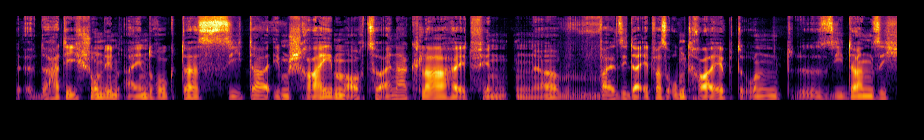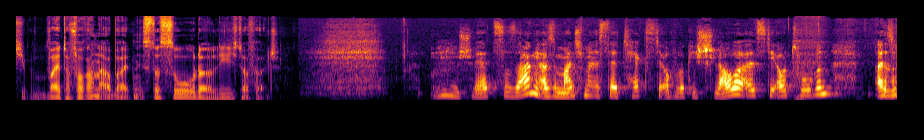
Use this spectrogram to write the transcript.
äh, da hatte ich schon den Eindruck, dass Sie da im Schreiben auch zu einer Klarheit finden, ja, weil Sie da etwas umtreibt und äh, Sie dann sich weiter voranarbeiten. Ist das so oder liege ich da falsch? Hm, schwer zu sagen. Also manchmal ist der Text ja auch wirklich schlauer als die Autorin. Also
